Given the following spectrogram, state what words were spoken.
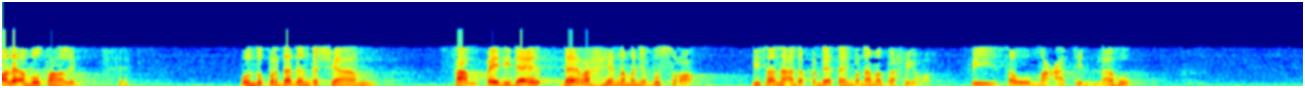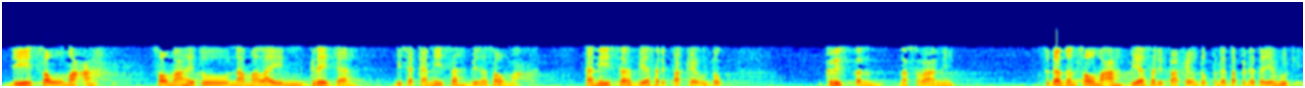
oleh Abu Talib untuk berdagang ke Syam sampai di daerah yang namanya Busra di sana ada pendeta yang bernama Bahira. Fi sauma'atin lahu. Di sauma'ah. Sauma'ah itu nama lain gereja. Bisa kanisah, bisa sauma'ah. Kanisah biasa dipakai untuk Kristen, Nasrani. Sedangkan sauma'ah biasa dipakai untuk pendeta-pendeta Yahudi.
